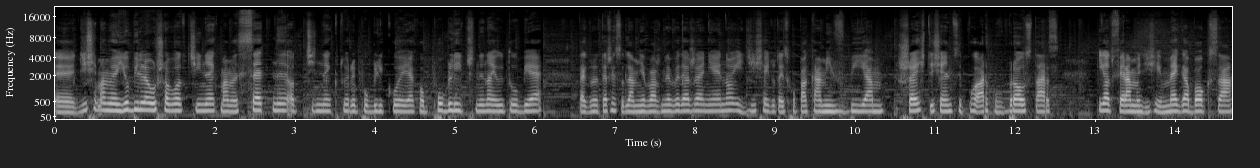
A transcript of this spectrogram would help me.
E, Dzisiaj mamy jubileuszowy odcinek, mamy setny odcinek, który publikuję jako publiczny na YouTubie. Także też jest to dla mnie ważne wydarzenie. No i dzisiaj tutaj z chłopakami wbijam 6000 pucharków Brawl Stars i otwieramy dzisiaj Mega Boxa.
